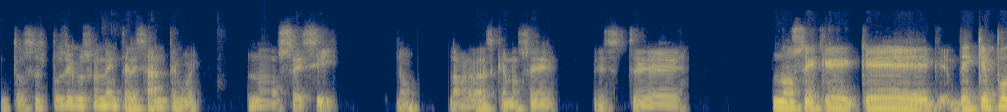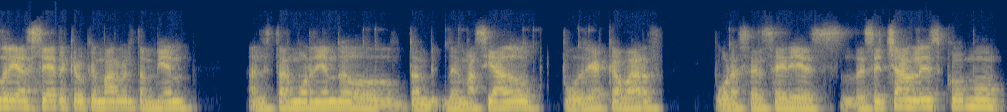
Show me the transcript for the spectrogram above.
Entonces, pues digo, suena interesante, güey. No sé si, ¿no? La verdad es que no sé, este, no sé qué, qué, de qué podría ser. Creo que Marvel también, al estar mordiendo demasiado, podría acabar por hacer series desechables como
